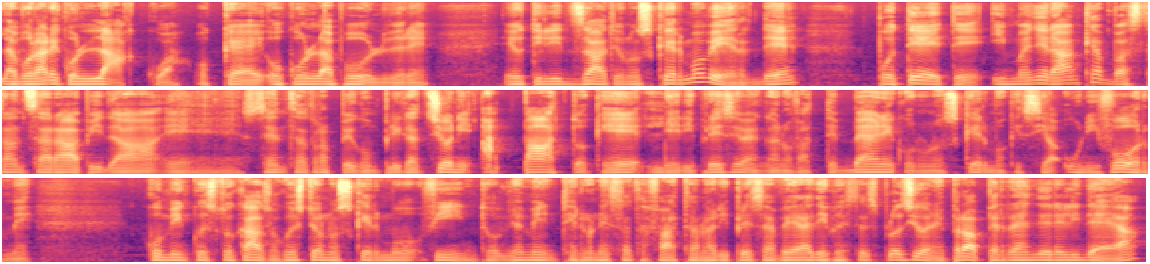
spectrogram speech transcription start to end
lavorare con l'acqua ok o con la polvere e utilizzate uno schermo verde potete in maniera anche abbastanza rapida e senza troppe complicazioni a patto che le riprese vengano fatte bene con uno schermo che sia uniforme come in questo caso. Questo è uno schermo finto ovviamente non è stata fatta una ripresa vera di questa esplosione però per rendere l'idea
